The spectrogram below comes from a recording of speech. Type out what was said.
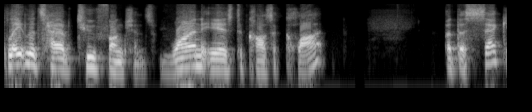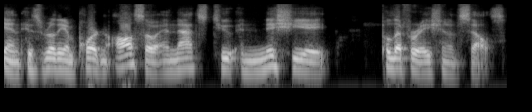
platelets have two functions. One is to cause a clot, but the second is really important also and that's to initiate proliferation of cells.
